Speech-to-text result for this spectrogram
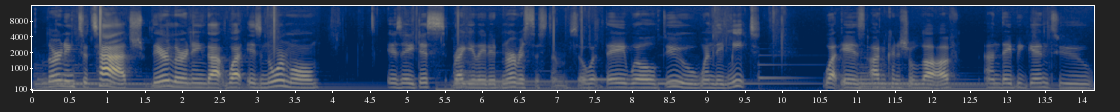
learning to attach, they're learning that what is normal is a dysregulated nervous system. So, what they will do when they meet what is unconditional love and they begin to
